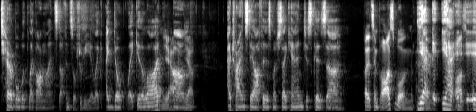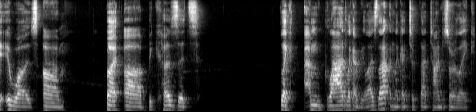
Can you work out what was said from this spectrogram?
terrible with like online stuff and social media. Like I don't like it a lot. Yeah, Um, yeah. I try and stay off it as much as I can, just because. Uh, but it's impossible in the Yeah, it, yeah, it, it, it was. Um, but uh, because it's like I'm glad like I realized that and like I took that time to sort of like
